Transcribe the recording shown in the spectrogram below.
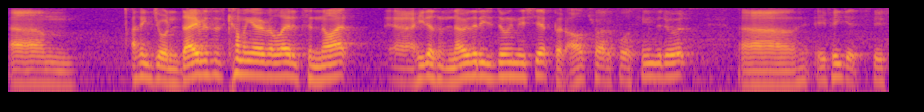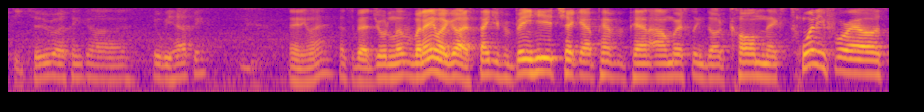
Um, I think Jordan Davis is coming over later tonight. Uh, he doesn't know that he's doing this yet, but I'll try to force him to do it. Uh, if he gets 52, I think uh, he'll be happy. Anyway, that's about Jordan level. But anyway, guys, thank you for being here. Check out poundforpoundarmwrestling.com next 24 hours.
